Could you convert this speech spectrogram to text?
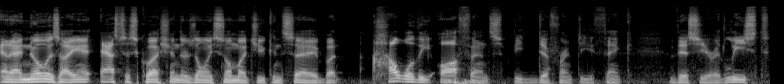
And I know as I ask this question, there's only so much you can say, but how will the offense be different? Do you think this year, at least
